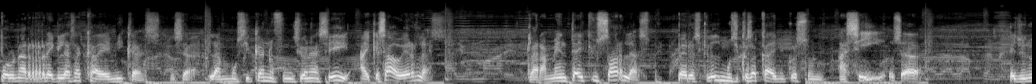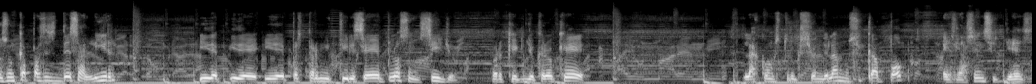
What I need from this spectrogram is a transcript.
por unas reglas académicas. O sea, la música no funciona así, hay que saberlas. Claramente hay que usarlas, pero es que los músicos académicos son así, o sea, ellos no son capaces de salir y de, y de, y de, pues, permitirse lo sencillo, porque yo creo que la construcción de la música pop es la sencillez,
